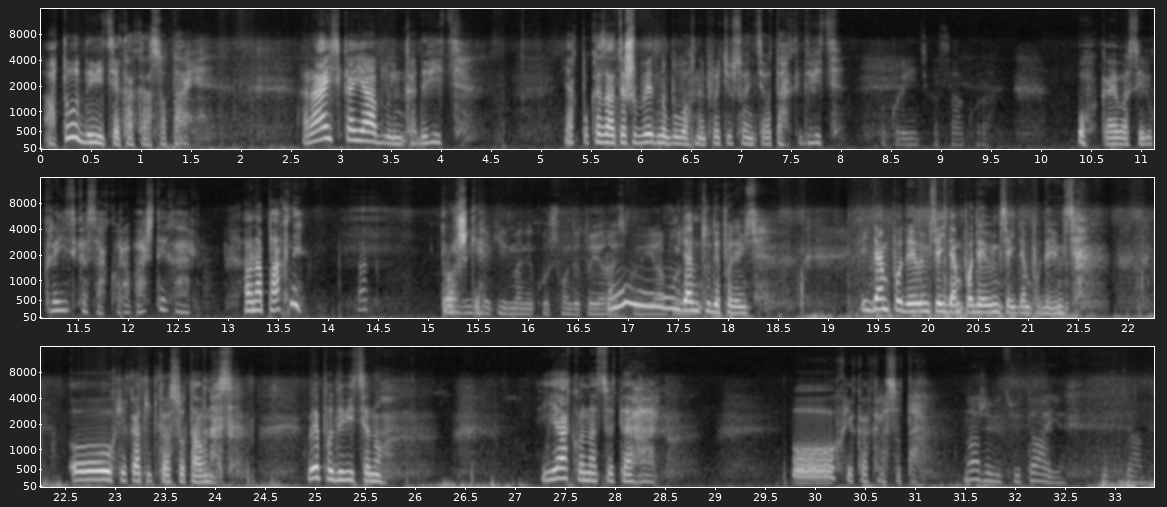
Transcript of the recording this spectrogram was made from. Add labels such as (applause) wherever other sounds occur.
А тут дивіться, яка красота є. Райська яблунька, дивіться. Як показати, щоб видно було не проти сонця. Отак, дивіться. Українська сакура. О, Кай Василь, українська сакура, бачите, гарно. А вона пахне? Так. Трошки. Який в мене куш вон до тої райської яблуні. Йдемо туди подивимося. Йдемо подивимося, йдемо подивимося, йдемо подивимося. Ох, яка тут красота в нас. Ви подивіться, ну. Як вона цвіте гарно. Ох, яка красота. Вона же відцвітає місцями.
